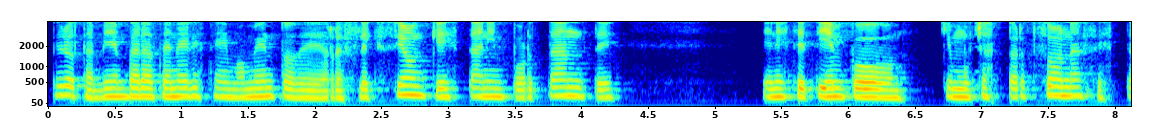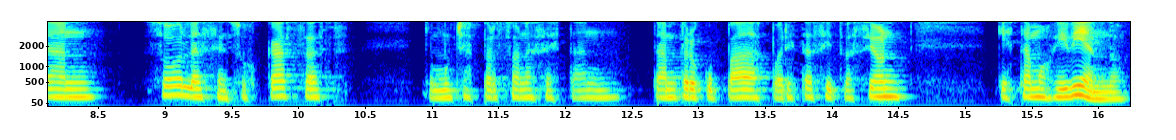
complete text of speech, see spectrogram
pero también para tener este momento de reflexión que es tan importante en este tiempo que muchas personas están solas en sus casas, que muchas personas están tan preocupadas por esta situación que estamos viviendo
